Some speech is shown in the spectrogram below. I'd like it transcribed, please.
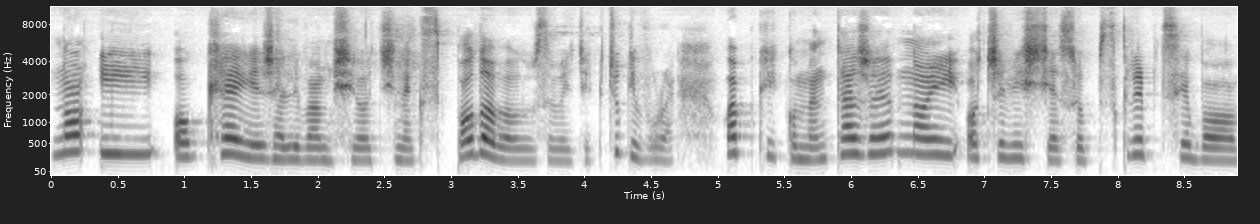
No i okej, jeżeli Wam się odcinek spodobał, zostawiajcie kciuki w górę, łapki, komentarze, no i oczywiście subskrypcje, bo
